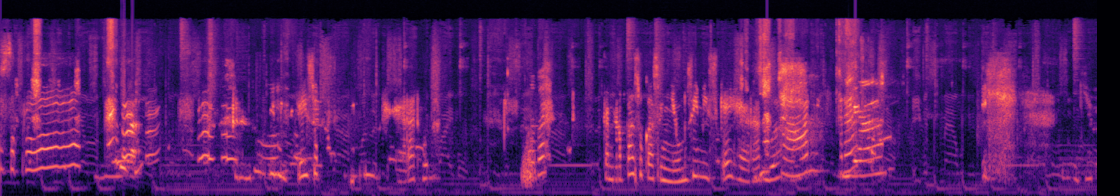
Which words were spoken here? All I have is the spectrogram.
astagfirullah Kenapa sih Miss Kay suka senyum? Heran gue. Apa? Kenapa suka senyum sih Miss Kay? Heran gue. kan? Kenapa? Gitu.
